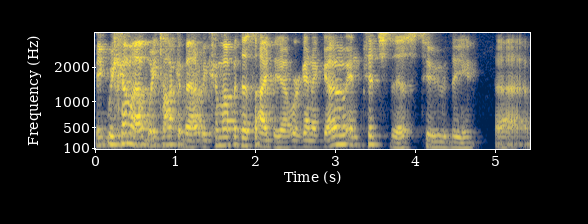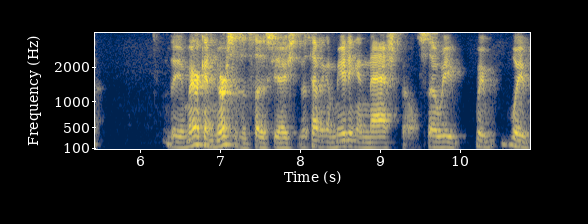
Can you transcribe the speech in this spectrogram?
we come up, we talk about it, we come up with this idea. We're going to go and pitch this to the uh, the American Nurses Association was having a meeting in Nashville. So we, we, we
